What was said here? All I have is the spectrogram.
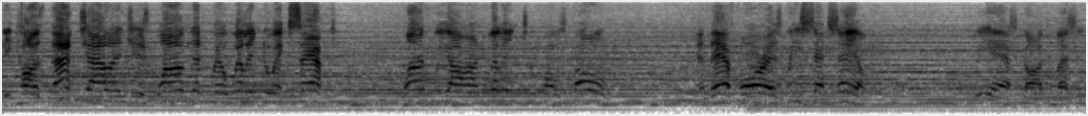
Because that challenge is one that we're willing to accept, one we are unwilling to postpone. And therefore, as we set sail, we ask God's blessing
